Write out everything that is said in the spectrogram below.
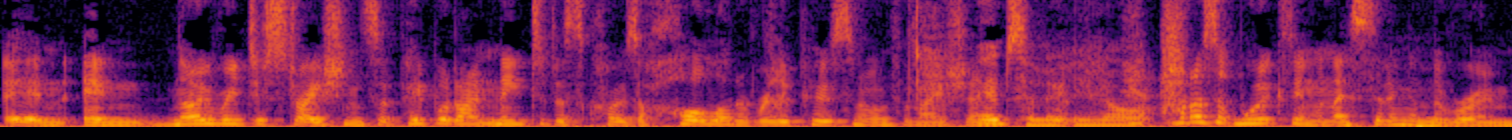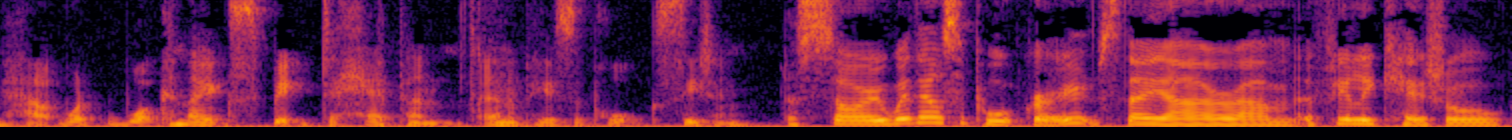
and and no registration, so people don't need to disclose a whole lot of really personal information. Absolutely not. How does it work then when they're sitting in the room? How, what what can they expect to happen in a peer support setting? So, with our support groups, they are um, a fairly casual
